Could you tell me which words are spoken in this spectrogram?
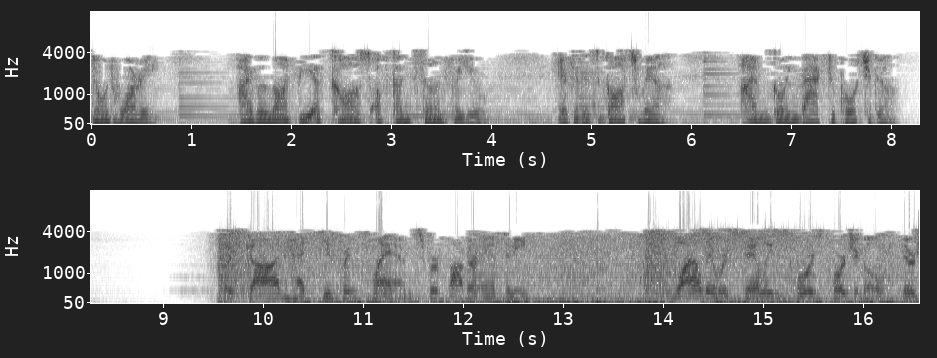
don't worry. I will not be a cause of concern for you. If it is God's will, I'm going back to Portugal. But God had different plans for Father Antony. While they were sailing towards Portugal, their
